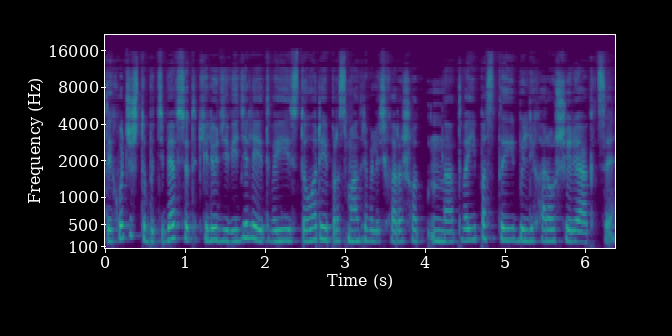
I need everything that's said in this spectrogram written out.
Ты хочешь, чтобы тебя все-таки люди видели, и твои истории просматривались хорошо, на твои посты были хорошие реакции.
